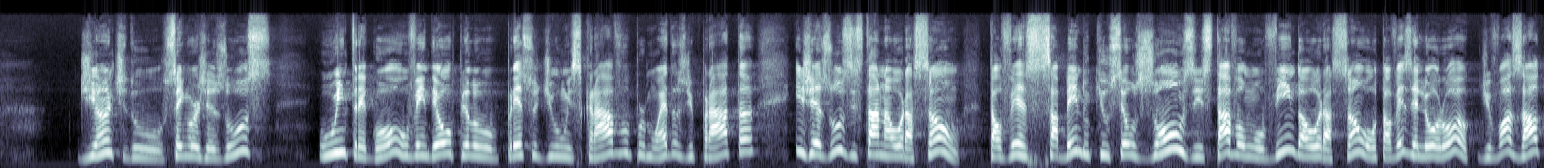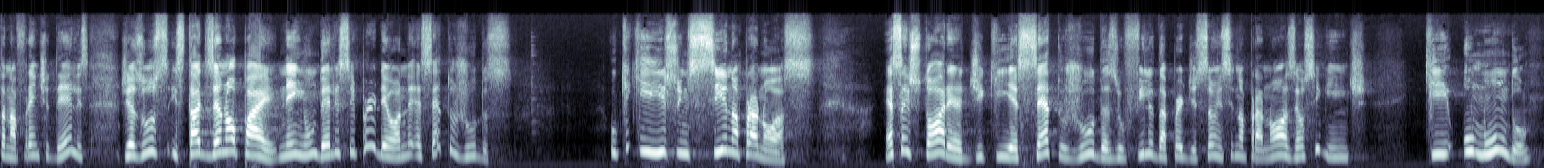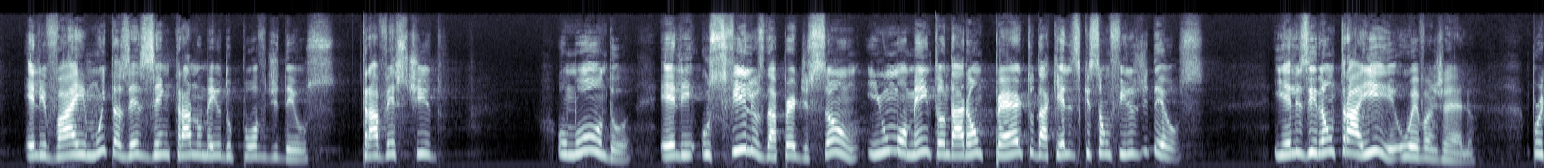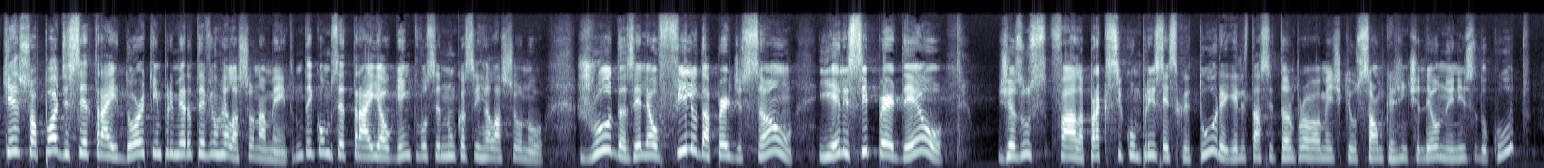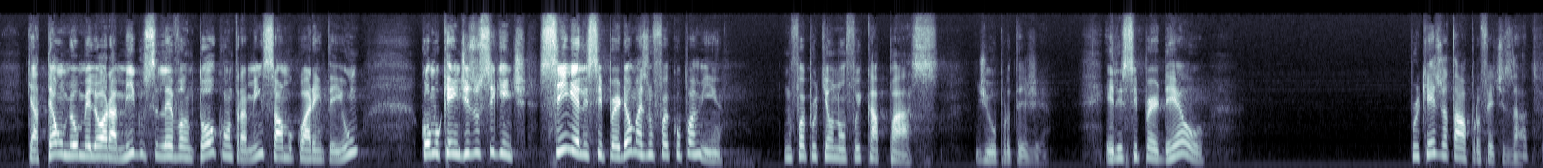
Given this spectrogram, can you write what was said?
diante do Senhor Jesus o entregou, o vendeu pelo preço de um escravo, por moedas de prata, e Jesus está na oração, talvez sabendo que os seus onze estavam ouvindo a oração, ou talvez ele orou de voz alta na frente deles. Jesus está dizendo ao Pai: nenhum deles se perdeu, exceto Judas. O que, que isso ensina para nós? Essa história de que, exceto Judas, o filho da perdição, ensina para nós é o seguinte: que o mundo ele vai muitas vezes entrar no meio do povo de Deus, travestido. O mundo, ele, os filhos da perdição, em um momento andarão perto daqueles que são filhos de Deus. E eles irão trair o evangelho. Porque só pode ser traidor quem primeiro teve um relacionamento. Não tem como você trair alguém que você nunca se relacionou. Judas, ele é o filho da perdição e ele se perdeu Jesus fala para que se cumprisse a escritura, e ele está citando provavelmente que o salmo que a gente leu no início do culto, que até o meu melhor amigo se levantou contra mim, Salmo 41, como quem diz o seguinte: sim, ele se perdeu, mas não foi culpa minha. Não foi porque eu não fui capaz de o proteger. Ele se perdeu porque já estava profetizado.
